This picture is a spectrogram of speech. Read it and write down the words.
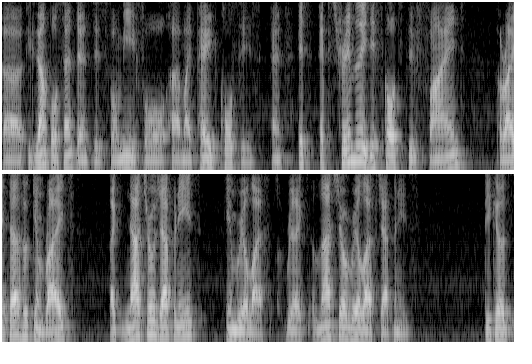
uh, example sentences for me for uh, my paid courses. And it's extremely difficult to find a writer who can write like natural Japanese in real life like natural real life Japanese because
